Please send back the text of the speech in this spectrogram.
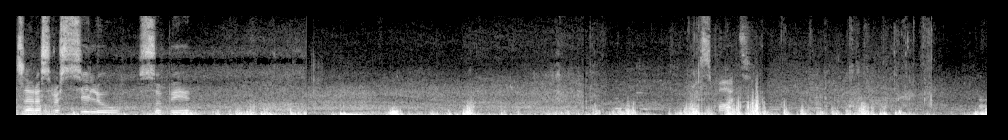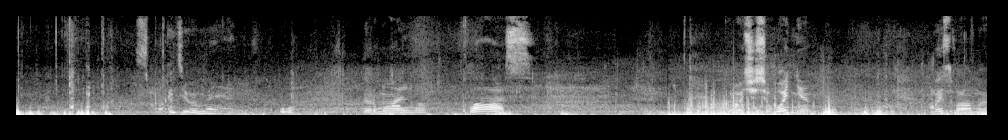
Зараз розцілю собі спать. Спайдермен. О, нормально. Клас. Коротше, сьогодні ми з вами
